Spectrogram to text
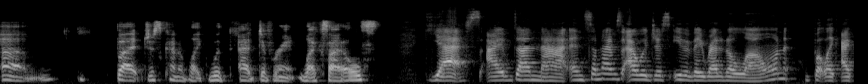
um, but just kind of like with at different lexiles. Yes, I've done that. And sometimes I would just either they read it alone, but like I,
